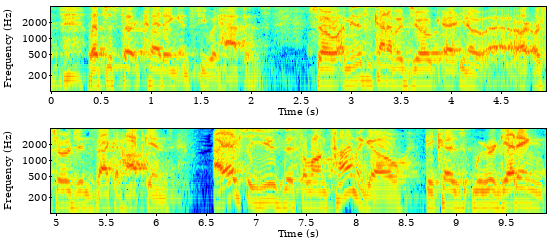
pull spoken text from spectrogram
let's just start cutting and see what happens. So, I mean, this is kind of a joke. At, you know, our, our surgeons back at Hopkins, I actually used this a long time ago because we were getting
